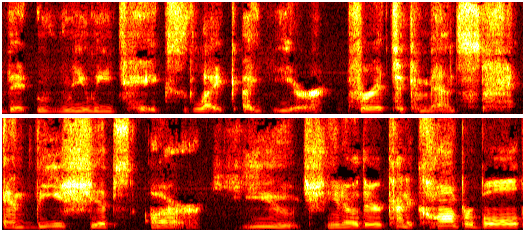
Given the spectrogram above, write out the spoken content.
that really takes like a year for it to commence. And these ships are huge. You know, they're kind of comparable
